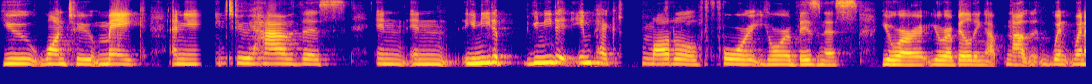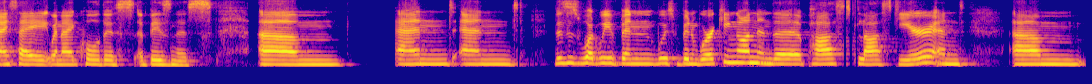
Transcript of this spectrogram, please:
you want to make, and you need to have this in in you need a you need an impact model for your business you're you're building up. Now when when i say when i call this a business um and and this is what we've been we've been working on in the past last year and um,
